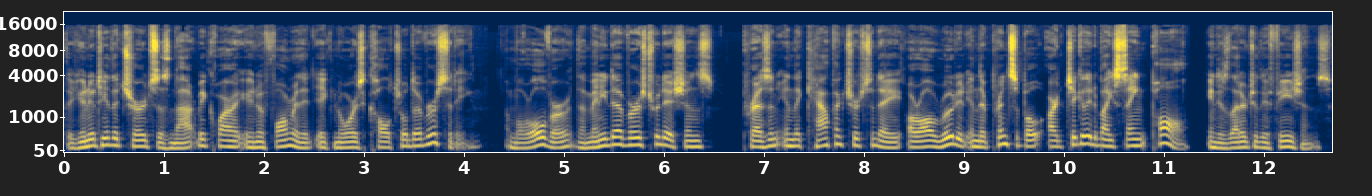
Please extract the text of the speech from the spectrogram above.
The unity of the church does not require a uniformity that ignores cultural diversity. Moreover, the many diverse traditions present in the Catholic Church today are all rooted in the principle articulated by St. Paul in his letter to the Ephesians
